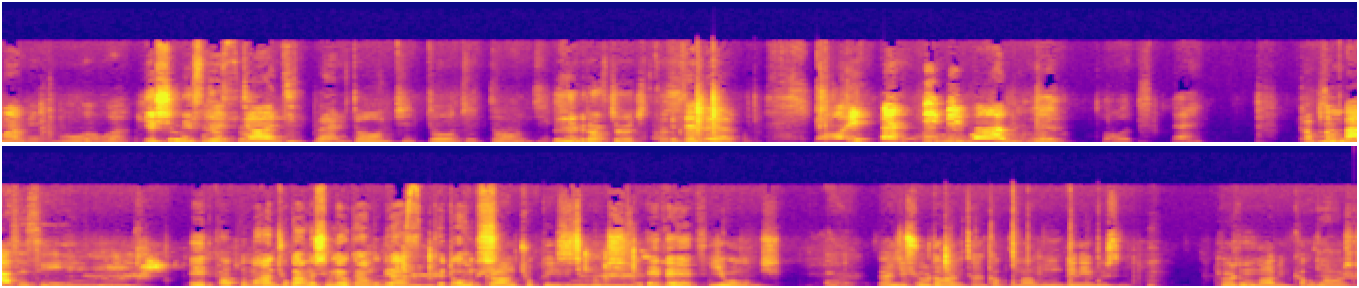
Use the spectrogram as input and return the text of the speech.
Mami, bu bu. Yeşil mi Evet, istiyorsun? çocuk ben, çocuk, çocuk, çocuk. Biraz çağırçtın. İstedim. Ya ilk ben de bir vardı. Çocuk ben. Kaplumbağa sesi. Evet kaplumbağan çok anlaşılmıyor kan. Bu biraz kötü olmuş. Kaan çok da izi çıkmamış. Evet. İyi olmamış. Bence şurada var bir tane kaplumbağa. Bunu deneyebilirsin. Gördün mü? Mavi bir kaplumbağa var.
